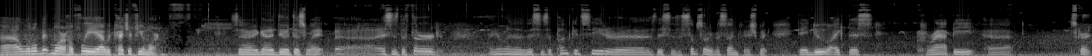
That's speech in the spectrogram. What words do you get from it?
uh, a little bit more. Hopefully uh, we catch a few more. Sorry, I got to do it this way. Uh, this is the third I don't know if this is a pumpkin seed or a, this is a, some sort of a sunfish, but they do like this crappie uh, skirt.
